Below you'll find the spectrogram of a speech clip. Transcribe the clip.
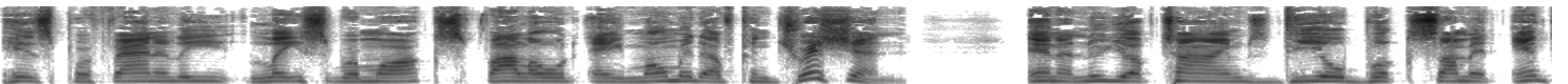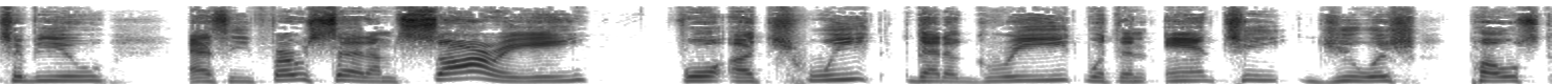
His profanity laced remarks followed a moment of contrition in a New York Times DealBook Summit interview as he first said, I'm sorry for a tweet that agreed with an anti Jewish post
